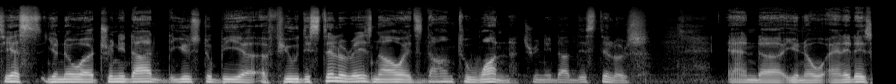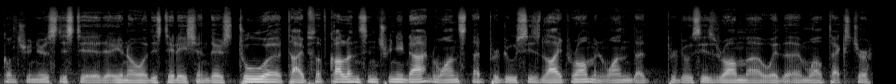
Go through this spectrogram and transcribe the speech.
Yes, you know, uh, Trinidad used to be a, a few distilleries. Now it's down to one Trinidad distillers, and uh, you know, and it is continuous distill, you know, distillation. There's two uh, types of columns in Trinidad. One that produces light rum, and one that produces rum uh, with uh, well texture.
